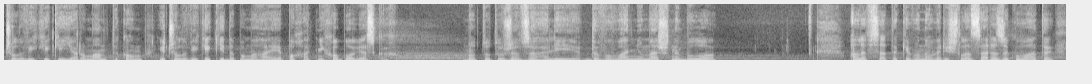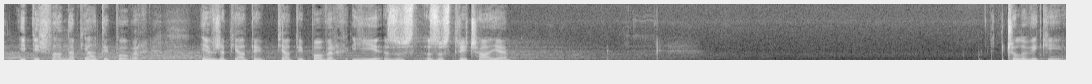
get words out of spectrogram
чоловік, який є романтиком, і чоловік, який допомагає по хатніх обов'язках. Ну тут уже взагалі дивуванню меж не було. Але все-таки вона вирішила заризикувати і пішла на п'ятий поверх. І вже п'ятий, п'ятий поверх її зустрічає. Чоловіки,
